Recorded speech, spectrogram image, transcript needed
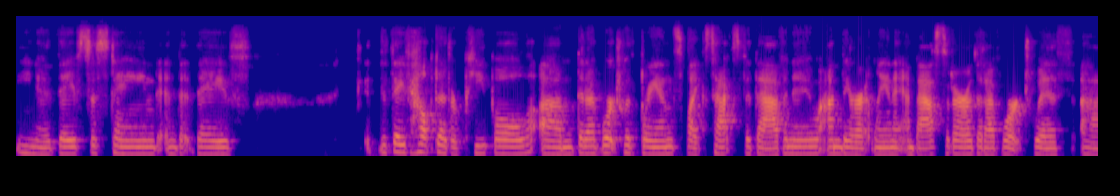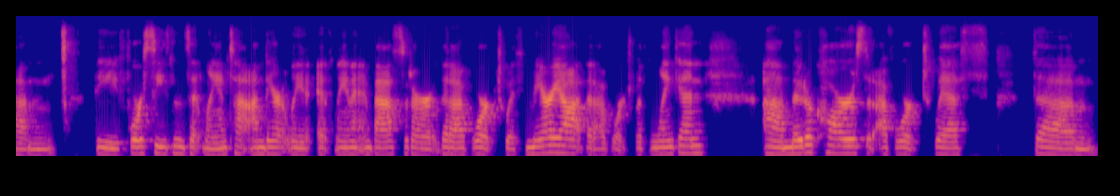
you know they've sustained and that they've that they've helped other people um, that i've worked with brands like saks fifth avenue i'm their atlanta ambassador that i've worked with um, the Four Seasons Atlanta. I'm their Atlanta ambassador that I've worked with Marriott, that I've worked with Lincoln um, Motor Cars, that I've worked with the um,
